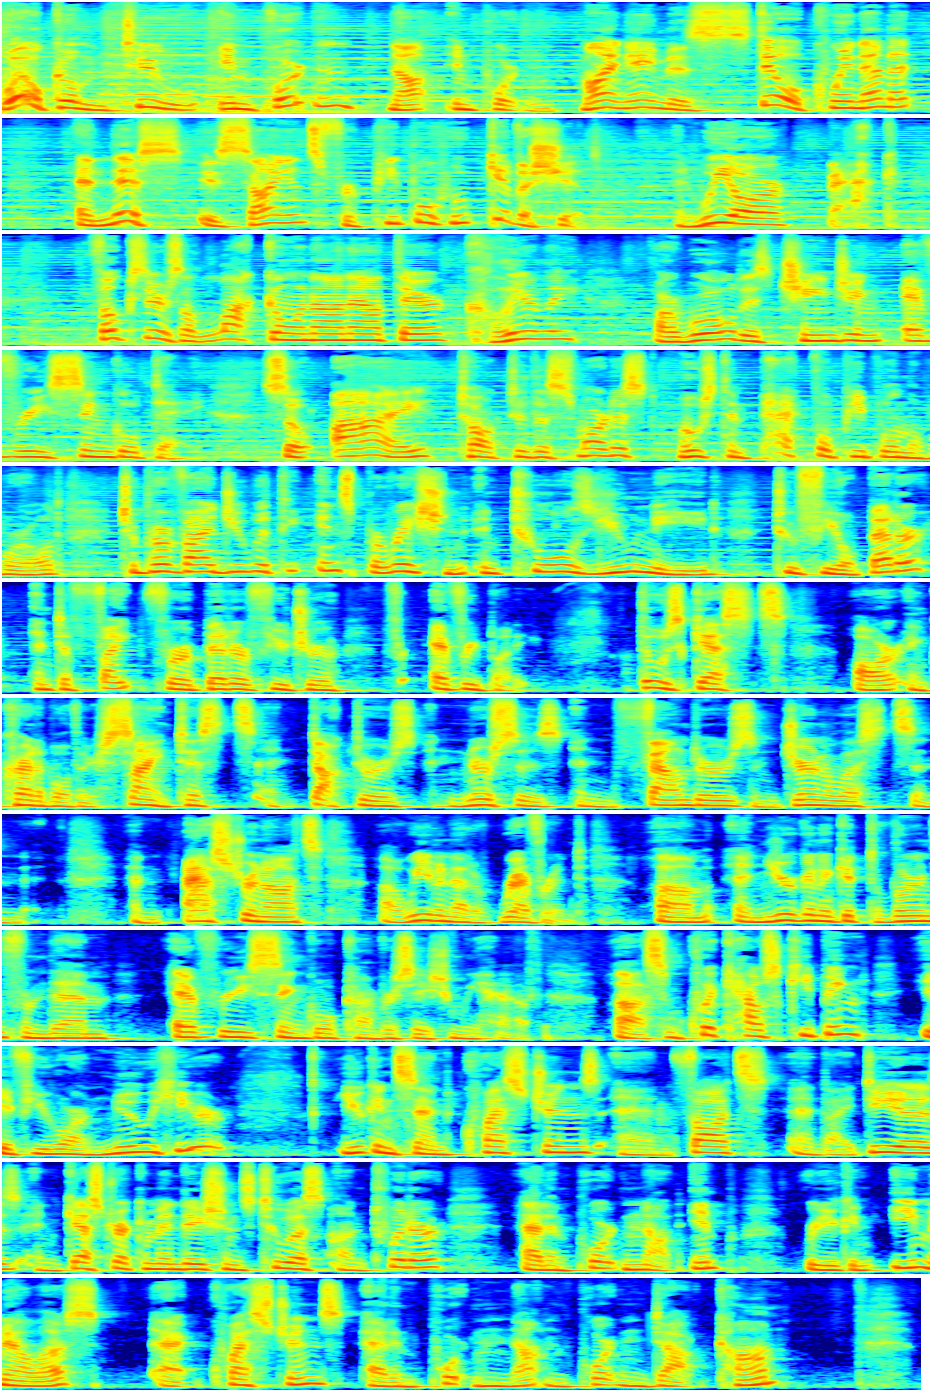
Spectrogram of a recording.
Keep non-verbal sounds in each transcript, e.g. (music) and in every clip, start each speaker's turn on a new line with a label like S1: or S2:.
S1: Welcome to Important Not Important. My name is still Quinn Emmett, and this is Science for People Who Give a Shit. And we are back. Folks, there's a lot going on out there. Clearly, our world is changing every single day. So I talk to the smartest, most impactful people in the world to provide you with the inspiration and tools you need to feel better and to fight for a better future for everybody. Those guests are incredible. They're scientists and doctors and nurses and founders and journalists and and astronauts. Uh, we even had a reverend, um, and you're going to get to learn from them every single conversation we have. Uh, some quick housekeeping: if you are new here. You can send questions and thoughts and ideas and guest recommendations to us on Twitter at importantnotimp, or you can email us at questions at important not importantnotimportant.com.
